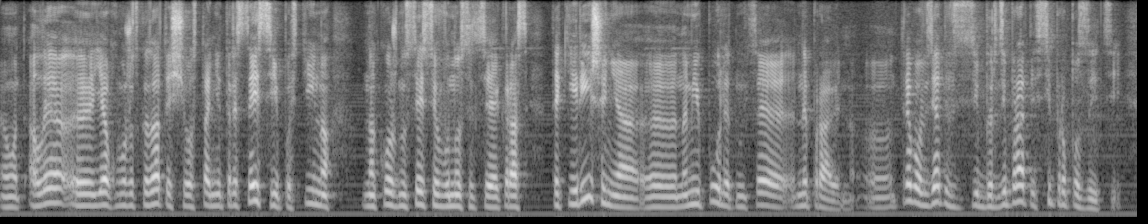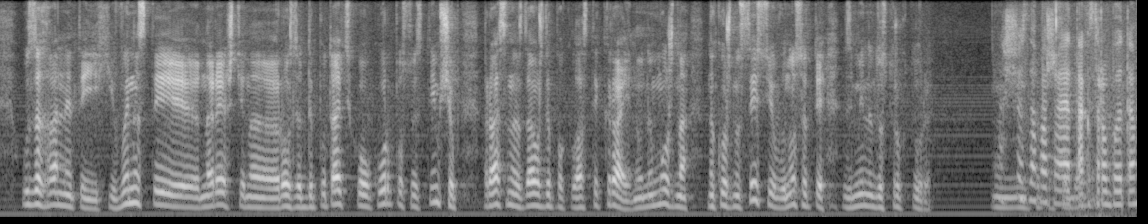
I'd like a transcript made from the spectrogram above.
От. Але е, я можу сказати, що останні три сесії постійно на кожну сесію виносяться якраз такі рішення. Е, на мій погляд, ну це неправильно. Е, треба взяти всі зібрати всі пропозиції, узагальнити їх і винести е, нарешті на розгляд депутатського корпусу з тим, щоб раз і назавжди покласти край. Ну не можна на кожну сесію виносити зміни до структури. А Ну, що заважає так зробити?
